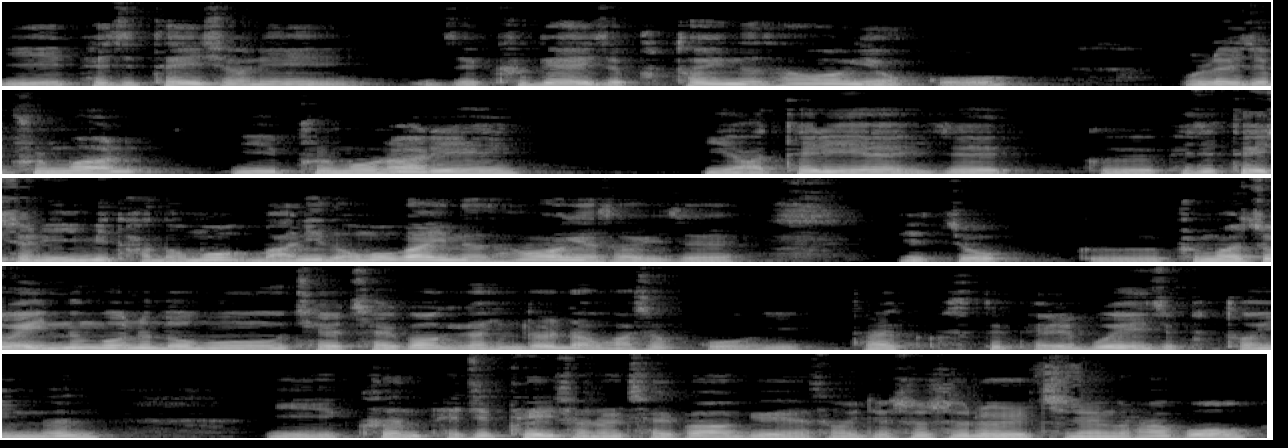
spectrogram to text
이 베지테이션이 이제 크게 이제 붙어 있는 상황이었고 원래 이제 풀모 이 풀모날이 이 아테리에 이제 그 베지테이션이 이미 다 넘어 많이 넘어가 있는 상황에서 이제 이쪽 그 풀모 쪽에 있는 거는 너무 제, 제거하기가 힘들다고 하셨고 이 트라이커스트 밸브에 이제 붙어 있는 이 큰 베지테이션을 제거하기 위해서 이제 수술을 진행을 하고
